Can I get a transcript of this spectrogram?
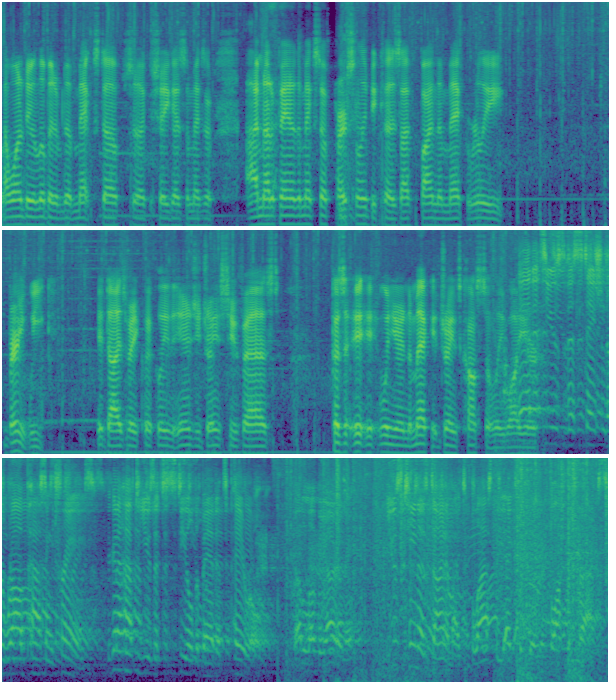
I want to do a little bit of the mech stuff so I can show you guys the mech stuff. I'm not a fan of the mech stuff personally because I find the mech really very weak. It dies very quickly. The energy drains too fast. Because it, it, when you're in the mech, it drains constantly while you're. Bandits used this station to rob passing trains. You're gonna have to use it to steal the bandits' payroll. Gotta love the irony. Use Tina's dynamite to blast the exit gate and block the tracks.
